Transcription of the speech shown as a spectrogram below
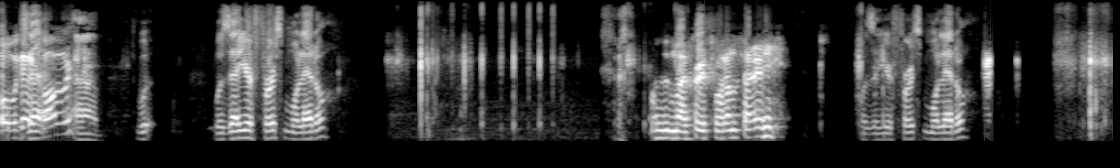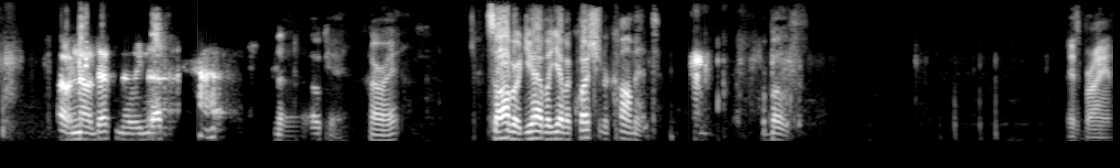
oh, we got Was a caller. uh, w- was that your first molero? Was it my first one? I'm sorry. Was it your first molero? Oh no, definitely not. No. Okay. All right. So Albert, you have a you have a question or comment, or both? It's Brian.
